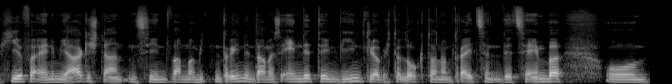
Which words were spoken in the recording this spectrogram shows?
hier vor einem Jahr gestanden sind, waren wir mittendrin. Damals endete in Wien, glaube ich, der Lockdown am 13. Dezember und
